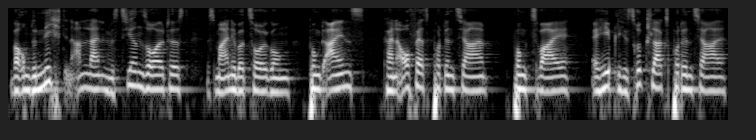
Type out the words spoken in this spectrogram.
warum du nicht in Anleihen investieren solltest, ist meine Überzeugung. Punkt eins: kein Aufwärtspotenzial. Punkt zwei: erhebliches Rückschlagspotenzial.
